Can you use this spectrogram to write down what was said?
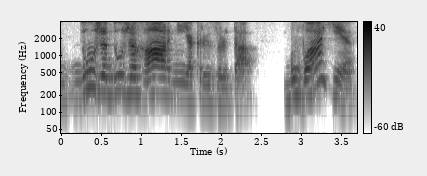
дуже-дуже гарні як результат. Буває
